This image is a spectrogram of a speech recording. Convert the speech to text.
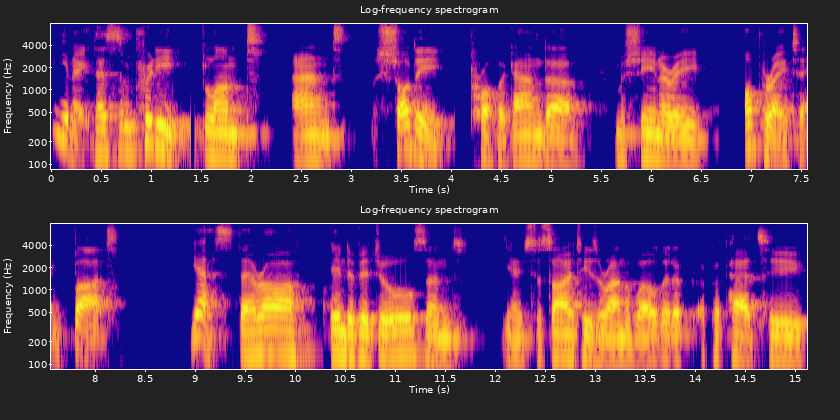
You know, there's some pretty blunt and shoddy propaganda machinery operating. But yes, there are individuals and you know, societies around the world that are, are prepared to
